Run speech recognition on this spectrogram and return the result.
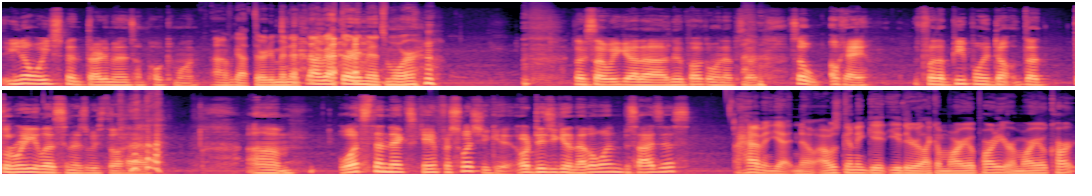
You know, we spent 30 minutes on Pokemon. I've got 30 minutes. I've got 30 minutes more. Looks like we got a new Pokemon episode. so, okay, for the people who don't, the three listeners we still have, um, what's the next game for Switch you get? Or did you get another one besides this? I haven't yet. No, I was gonna get either like a Mario Party or a Mario Kart,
